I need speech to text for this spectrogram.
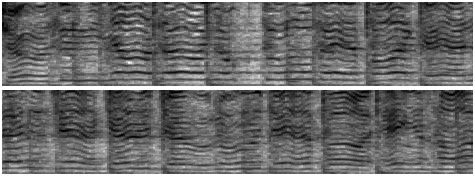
Şu dünyada yoktu vefa gelen çeker cevru cefa. Ey hay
